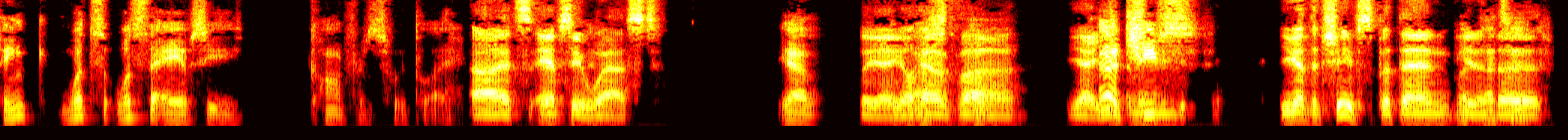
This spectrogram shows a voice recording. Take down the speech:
think what's what's the AFC conference we play? uh, it's AFC West. Yeah, So yeah, you'll West, have uh yeah, you, yeah, I mean, Chiefs. you, you got the Chiefs, but then But you know the it.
